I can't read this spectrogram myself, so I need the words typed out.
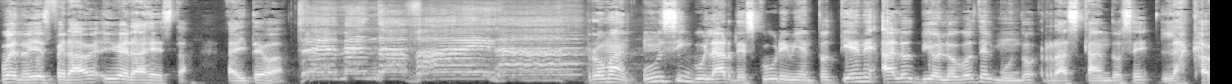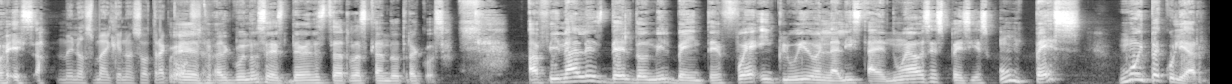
bueno, y espera y verás esta. Ahí te va. Tremenda vaina. Román, un singular descubrimiento tiene a los biólogos del mundo rascándose la cabeza. Menos mal que no es otra cosa. algunos deben estar rascando otra cosa. A finales del 2020 fue incluido en la lista de nuevas especies un pez muy peculiar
